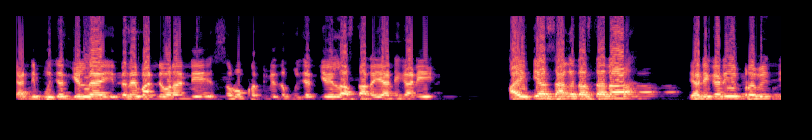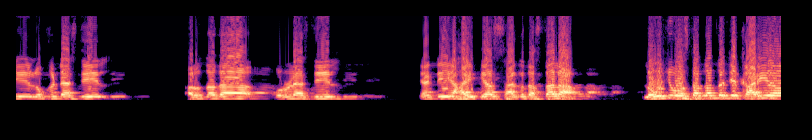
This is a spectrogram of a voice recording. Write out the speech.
यांनी पूजन केलेलं आहे. इतरही मान्यवरांनी सर्व प्रतिमेचं पूजन केलेलं असताना या ठिकाणी हा इतिहास सांगत असताना या ठिकाणी प्रवीणजी लोखंडे असतील अरुणदादा कोरडे असतील यांनी हा इतिहास सांगत असताना लवची वस्तादाचं जे कार्य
